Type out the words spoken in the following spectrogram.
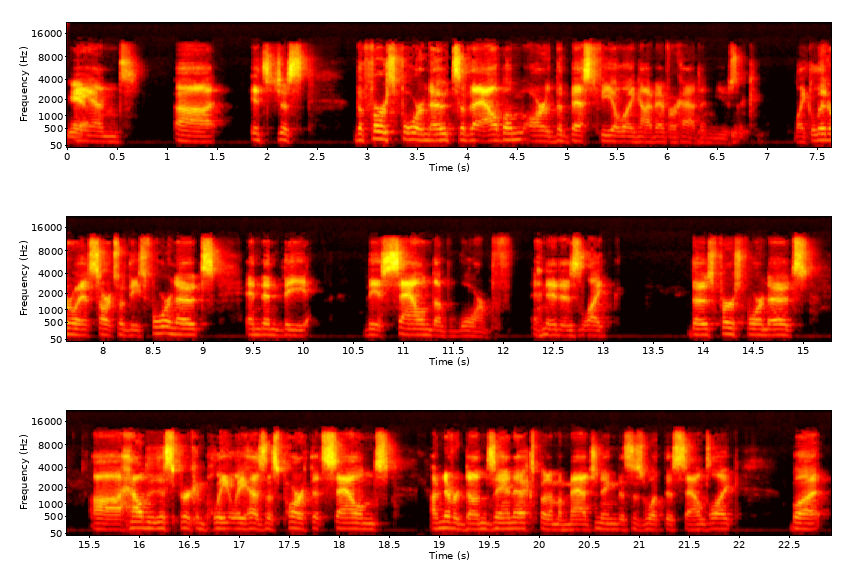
Yeah, and uh, it's just the first four notes of the album are the best feeling I've ever had in music. Like literally, it starts with these four notes, and then the the sound of warmth, and it is like those first four notes. Uh, How to Disappear Completely has this part that sounds. I've never done Xanax, but I'm imagining this is what this sounds like. But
